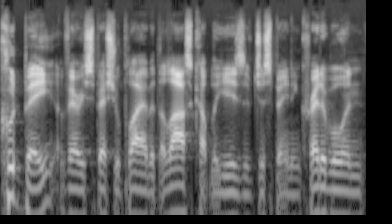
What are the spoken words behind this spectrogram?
could be a very special player, but the last couple of years have just been incredible, and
